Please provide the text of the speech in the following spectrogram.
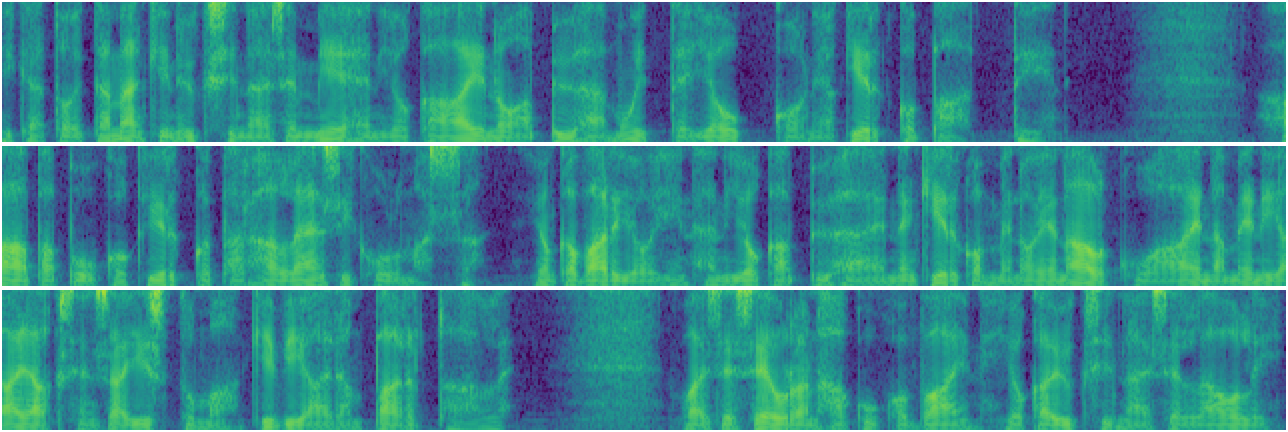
Mikä toi tämänkin yksinäisen miehen joka ainoa pyhä muitten joukkoon ja kirkkopaattiin? Haapapuuko kirkkotarhan länsikulmassa, jonka varjoihin hän joka pyhä ennen kirkonmenojen alkua aina meni ajaksensa istumaan kiviaidan partaalle? Vai se seuranhakuko vain, joka yksinäisellä oli,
